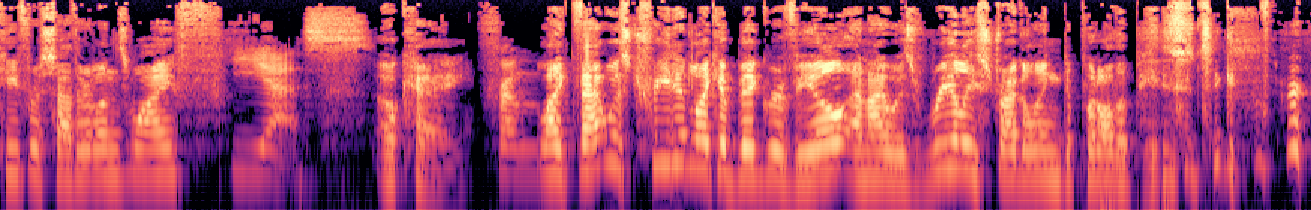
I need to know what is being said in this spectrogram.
Kiefer Sutherland's wife? Yes, Okay. from Like that was treated like a big reveal and I was really struggling to put all the pieces together.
